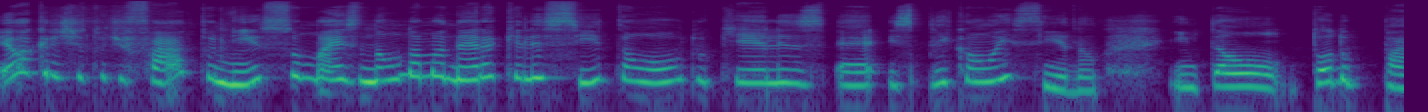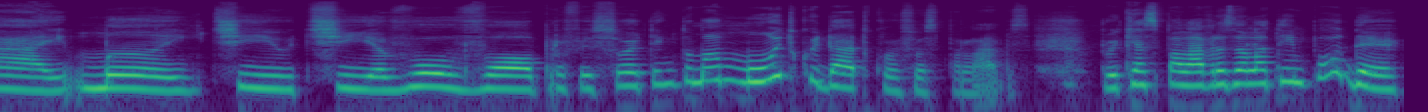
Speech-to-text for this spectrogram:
Eu acredito de fato nisso, mas não da maneira que eles citam ou do que eles é, explicam ou ensinam. Então, todo pai, mãe, tio, tia, vovó, professor tem que tomar muito cuidado com as suas palavras, porque as palavras ela têm poder.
